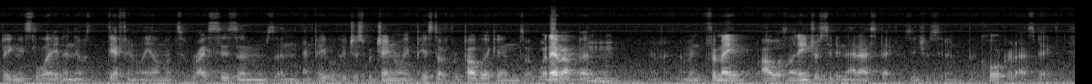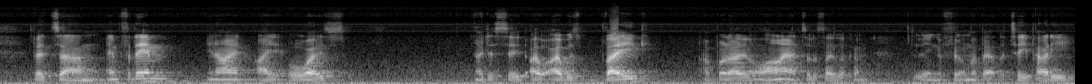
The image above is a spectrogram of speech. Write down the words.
being misled, and there was definitely elements of racisms and, and people who just were genuinely pissed off Republicans or whatever. But Mhm. I mean, for me, I was not interested in that aspect. I was interested in the corporate aspect. But um, and for them, you know, I, I always, I just said I, I was vague, but I didn't lie. I'd sort of say, look, I'm doing a film about the Tea Party,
